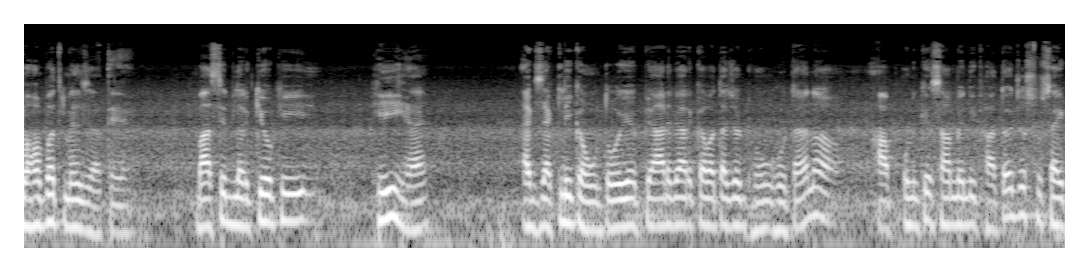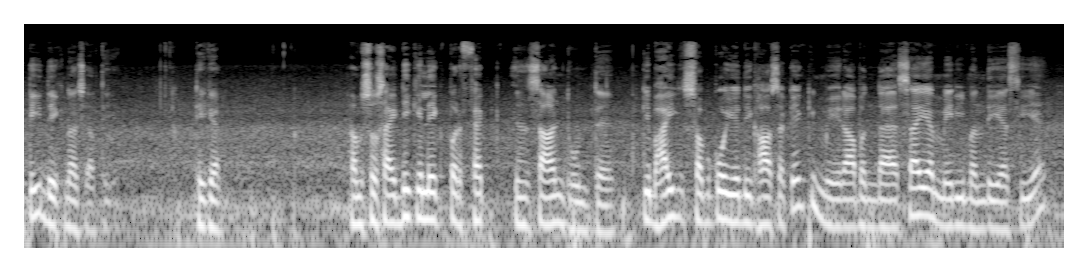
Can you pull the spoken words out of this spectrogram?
मोहब्बत मिल जाती है। बात सिर्फ़ लड़कियों की ही है। एग्जैक्टली कहूँ तो ये प्यार व्यार का बता जो ढोंग होता है ना, आप उनके सामने दिखाते हो जो सोसाइटी देखना चाहती है। ठीक है? हम सोसाइटी के लिए एक परफेक्ट इंसान ढूंढते हैं कि भाई सबको ये दिखा सके कि मेरा बंदा ऐसा है या मेरी बंदी ऐसी है।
